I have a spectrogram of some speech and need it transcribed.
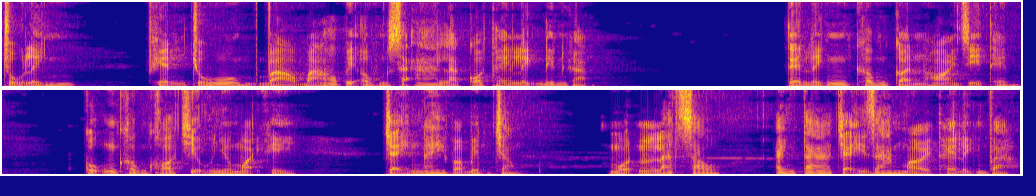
chú lính phiền chú vào báo với ông xã là có thầy lĩnh đến gặp. Tên lính không cần hỏi gì thêm, cũng không khó chịu như mọi khi, chạy ngay vào bên trong. Một lát sau, anh ta chạy ra mời thầy lĩnh vào.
